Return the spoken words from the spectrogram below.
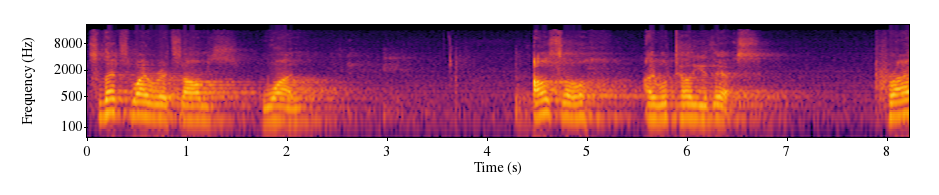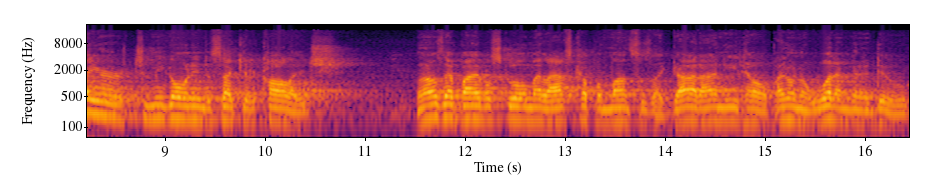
So that's why we're at Psalms 1. Also, I will tell you this. Prior to me going into secular college, when I was at Bible school, my last couple months was like, God, I need help. I don't know what I'm going to do.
